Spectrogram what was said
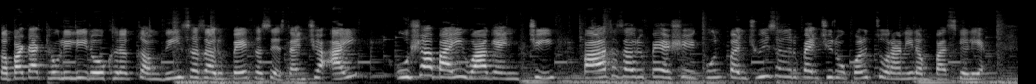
कपाटात ठेवलेली रोख रक्कम वीस हजार रुपये तसेच त्यांच्या आई उषाबाई वाघ यांची पाच हजार रुपये अशी एकूण पंचवीस हजार रुपयांची रोकड चोरांनी लंपास केली आहे.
